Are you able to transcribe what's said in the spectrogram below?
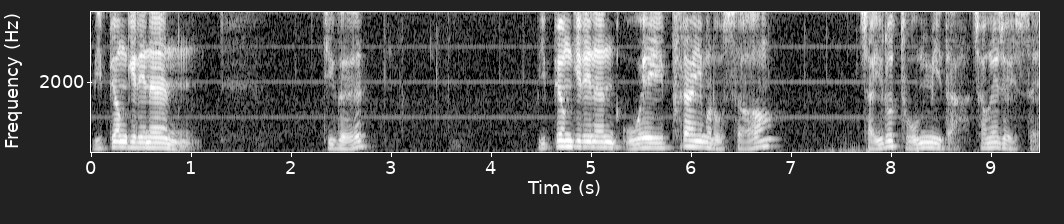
밑변 길이는 디귿 밑변 길이는 OA 프라임으로서 자, 이루트 5입니다. 정해져 있어요.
